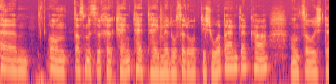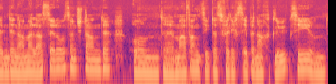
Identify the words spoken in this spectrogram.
ähm, Und dass man sich erkennt hat, haben wir rosarote Schuhbändler gehabt. Und so ist dann der Name Lasseros entstanden. Und äh, am Anfang waren das vielleicht sieben, acht Leute gewesen und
